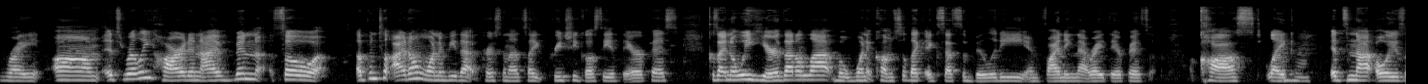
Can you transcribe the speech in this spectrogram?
Right. Um, it's really hard, and I've been so up until I don't want to be that person that's like preachy go see a therapist because I know we hear that a lot, but when it comes to like accessibility and finding that right therapist, cost like Mhm, it's not always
